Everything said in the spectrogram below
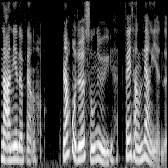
拿捏的非常好。然后我觉得淑女非常亮眼的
